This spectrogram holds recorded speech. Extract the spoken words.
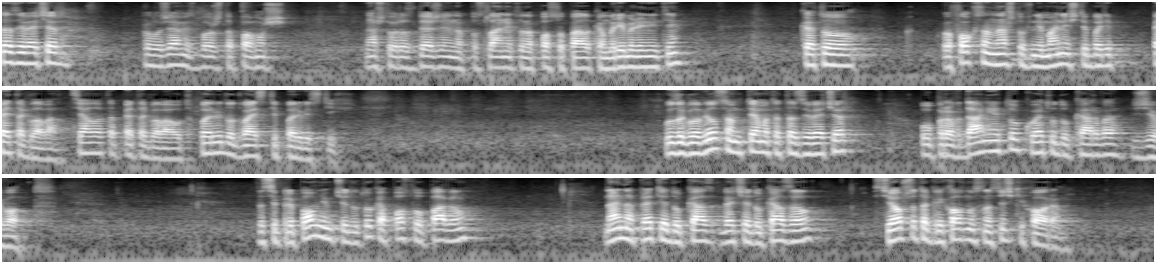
Тази вечер продължаваме с Божията помощ нашето разглеждане на посланието на апостол Павел към римляните, като в фокуса на нашето внимание ще бъде пета глава, цялата пета глава, от 1 до 21 стих. Озаглавил съм темата тази вечер Оправданието, което докарва живот. Да си припомним, че до тук апостол Павел най-напред е доказ... вече е доказал всеобщата греховност на всички хора,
